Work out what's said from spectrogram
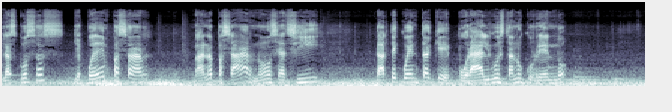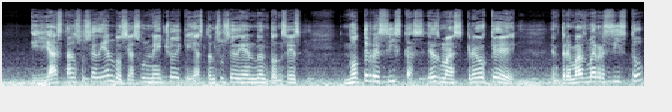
las cosas que pueden pasar van a pasar, ¿no? O sea, sí, date cuenta que por algo están ocurriendo y ya están sucediendo, o sea, es un hecho de que ya están sucediendo, entonces no te resistas. Es más, creo que entre más me resisto,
